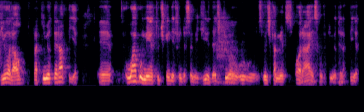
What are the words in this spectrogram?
via oral para quimioterapia. É, o argumento de quem defende essa medida é de que o, os medicamentos orais contra a quimioterapia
